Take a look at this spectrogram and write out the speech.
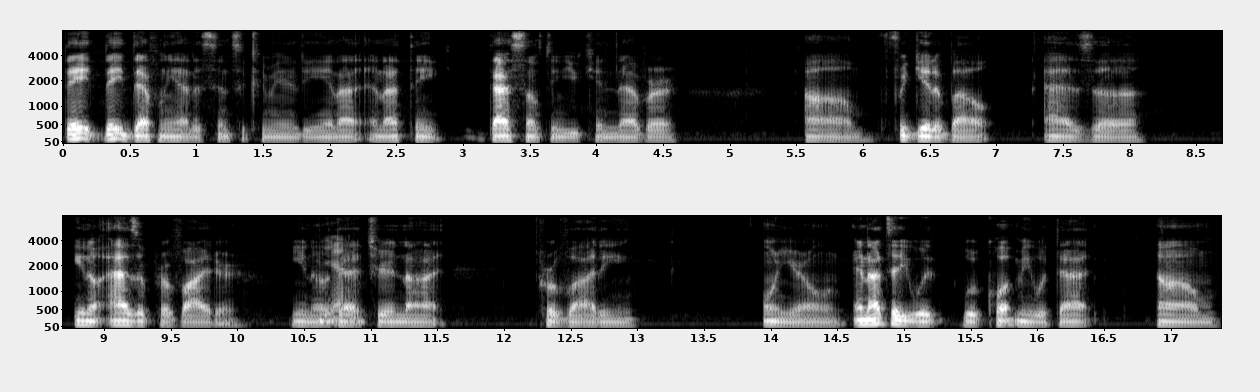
they they definitely had a sense of community, and I and I think that's something you can never um, forget about as a you know as a provider. You know Yeah. that you're not providing on your own. And I tell you what what caught me with that. Um,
